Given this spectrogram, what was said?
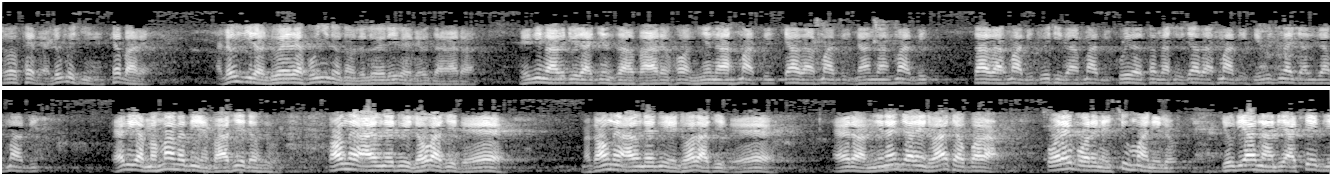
တော်ခက်တယ်အလုပ်မရှိရင်ခက်ပါတယ်။အလုပ်ကြီးတော့လွယ်တယ်ဘုန်းကြီးတို့တော့လွယ်လွယ်လေးပဲဥစ္စာကတော့ မေဇိမာပရိယာကျင့်စာဘာတော့ဟောမြင်တာမှတ်ပြီးကြားတာမှတ်ပြီးနားတာမှတ်ပြီးစားတာမှတ်ပြီးတွေးထီတာမှတ်ပြီးကိုယ်ရဆန္ဒလှူကြတာမှတ်ပြီးဒီဝိသနာကြံကြမှတ်ပြီးအဲဒီကမမှတ်မသိရင်ဘာဖြစ်တော့ဆိုကောင်းတဲ့အာယုန်တွေတွေ့လောဘဖြစ်တယ်။မကောင်းတဲ့အာရုံတွေတွေ့ရင်ဒေါသဖြစ်တယ်အဲ့တော့မြင်နိုင်ကြတဲ့ဓဝါ၆ပါးကပေါ်တိုင်းပေါ်တိုင်းနဲ့ရှုမှတ်နေလို့ယုတ်တရားနာတရားအဖြစ်ပြ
